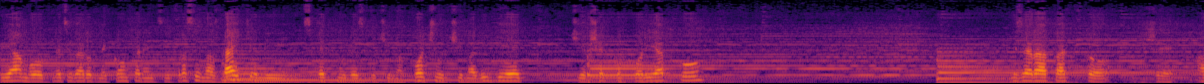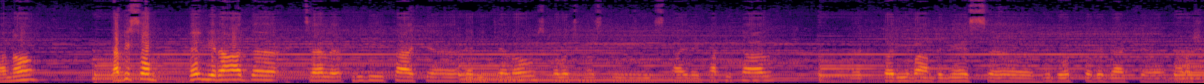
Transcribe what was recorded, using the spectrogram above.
priamo k medzinárodnej konferencii, prosím vás, dajte mi spätnú väzbu, či ma počuť, či ma vidieť, či je všetko v poriadku. Vyzerá takto, že áno. Ja by som veľmi rád chcel privítať rediteľov spoločnosti Skyway Capital, ktorí vám dnes eh, budú odpovedať na vaše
